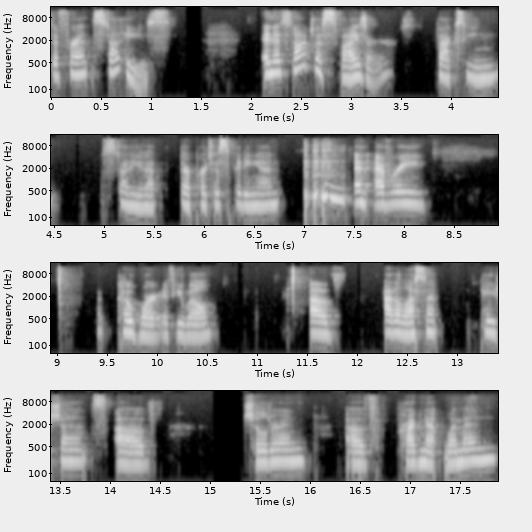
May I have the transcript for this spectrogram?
different studies. And it's not just Pfizer's vaccine study that they're participating in, and every cohort, if you will, of adolescent patients, of children, of pregnant women,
